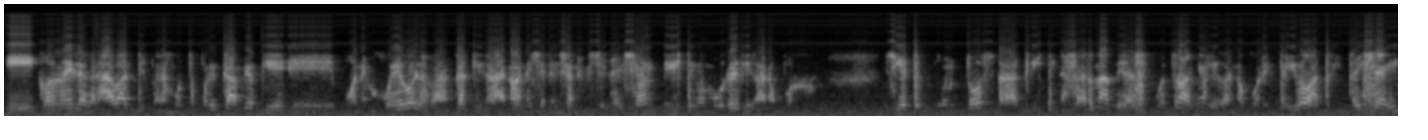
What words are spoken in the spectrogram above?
y con el agravante para Juntos por el Cambio que eh, pone en juego las bancas que ganó en esa elección. En esa elección Esteban Murray le ganó por 7 puntos a Cristina Fernández. Hace 4 años, le ganó 42 a 36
